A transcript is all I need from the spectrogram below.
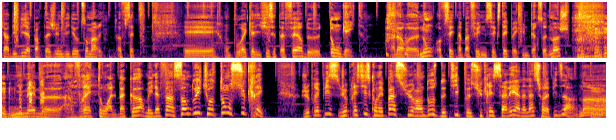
Cardi B a partagé une vidéo de son mari, Offset. Et on pourrait qualifier cette affaire de Tongate. Alors euh, non, Offset n'a pas fait une sextape avec une personne moche, ni même euh, un vrai thon albacore, mais il a fait un sandwich au thon sucré. Je précise, je précise qu'on n'est pas sur un dose de type sucré-salé ananas sur la pizza. hein. Non, non,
